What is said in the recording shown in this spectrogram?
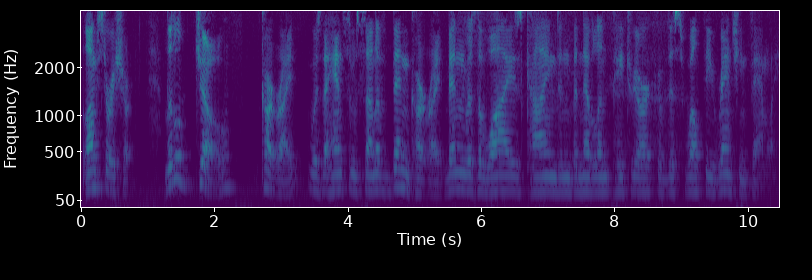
Long story short, little Joe Cartwright was the handsome son of Ben Cartwright. Ben was the wise, kind, and benevolent patriarch of this wealthy ranching family.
